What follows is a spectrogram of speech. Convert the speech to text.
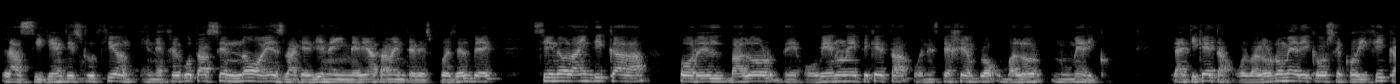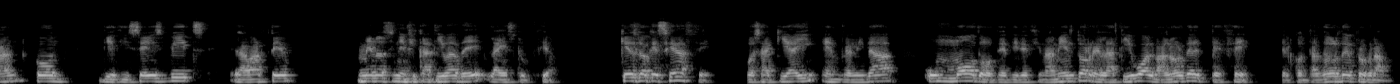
la siguiente instrucción en ejecutarse no es la que viene inmediatamente después del BEC, sino la indicada por el valor de o bien una etiqueta o en este ejemplo un valor numérico. La etiqueta o el valor numérico se codifican con 16 bits en la parte menos significativa de la instrucción. ¿Qué es lo que se hace? Pues aquí hay en realidad un modo de direccionamiento relativo al valor del PC, del contador de programa.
